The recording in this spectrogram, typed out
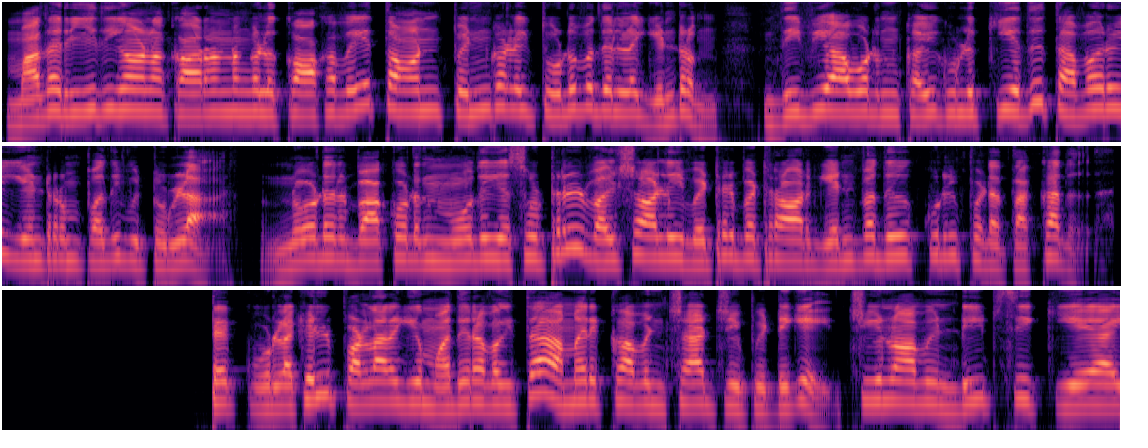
மத ரீதியான காரணங்களுக்காகவே தான் பெண்களை தொடுவதில்லை என்றும் திவ்யாவுடன் கைகுலுக்கியது தவறு என்றும் பதிவிட்டுள்ளார். நோடல் பாக்குடன் மோதிய சுற்றில் வைஷாலி வெற்றி பெற்றார் என்பது குறிப்பிடத்தக்கது. டெக் உலகில் பலரையும் அதிர வைத்த அமெரிக்காவின் சாட் ஜிபிடியை சீனாவின் டீப்சீக் ஏஐ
